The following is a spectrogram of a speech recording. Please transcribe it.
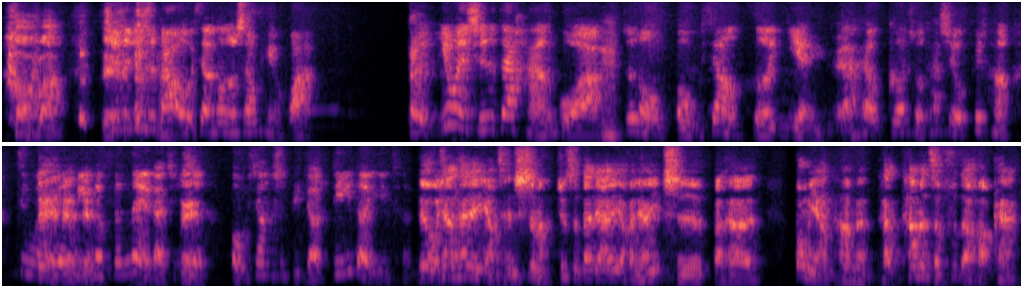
好吧，其，实就是把偶像当成商品化。对，因为其实，在韩国啊，嗯这种偶像和演员还有歌手，他是有非常泾渭分明的分类的。其实偶像是比较低的一层。对，偶像他的养成式嘛，就是大家好像一起把他供养他们，他他们只负责好看，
